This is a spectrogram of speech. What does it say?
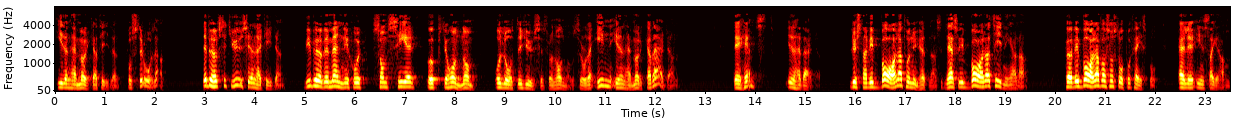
i den här mörka tiden få stråla. Det behövs ett ljus i den här tiden. Vi behöver människor som ser upp till honom och låter ljuset från honom stråla in i den här mörka världen. Det är hemskt i den här världen. Lyssnar vi bara på nyheterna läser vi bara tidningarna hör vi bara vad som står på facebook eller instagram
